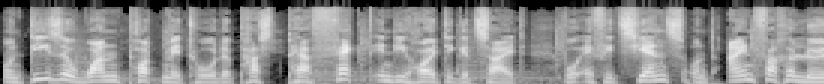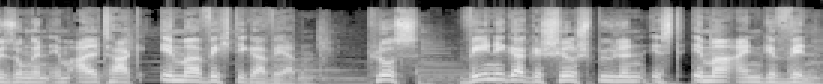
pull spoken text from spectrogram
Und diese One-Pot-Methode passt perfekt in die heutige Zeit, wo Effizienz und einfache Lösungen im Alltag immer wichtiger werden. Plus, weniger Geschirrspülen ist immer ein Gewinn.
